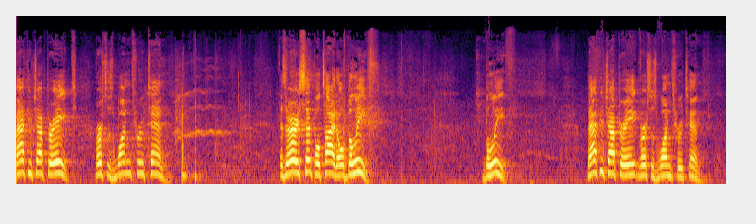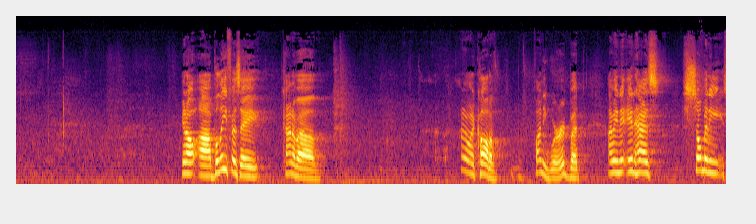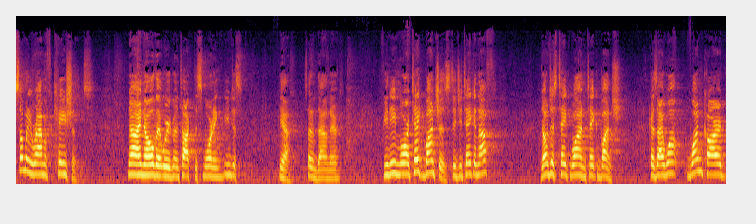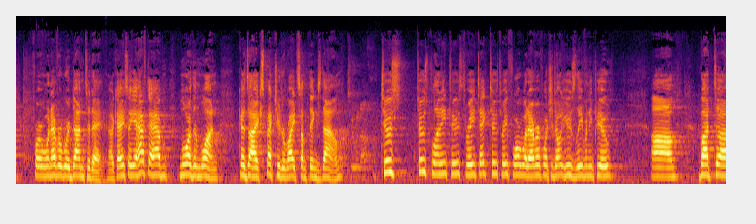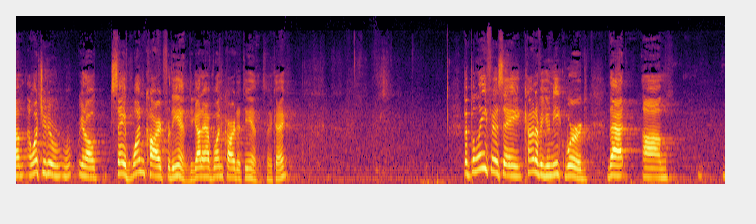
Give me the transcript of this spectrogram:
Matthew chapter 8, verses 1 through 10. It's a very simple title Belief. Belief. Matthew chapter 8, verses 1 through 10. You know, uh, belief is a kind of a, I don't want to call it a funny word, but I mean, it, it has so many, so many ramifications. Now, I know that we're going to talk this morning. You can just, yeah, set them down there. If you need more, take bunches. Did you take enough? Don't just take one, take a bunch. Because I want one card for whenever we're done today. Okay? So you have to have more than one because I expect you to write some things down. Two enough? Two's, two's plenty. Two's three. Take two, three, four, whatever. What you don't use, leave in the pew. Um, but um, I want you to, you know, save one card for the end. You got to have one card at the end, okay? But belief is a kind of a unique word that um,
